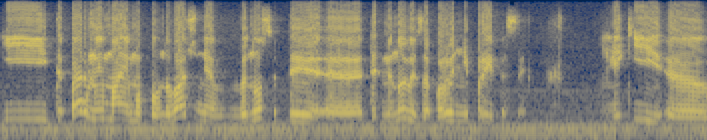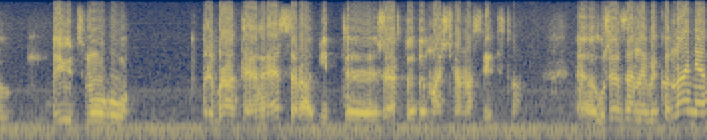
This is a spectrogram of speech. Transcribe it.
І тепер ми маємо повноваження виносити е, термінові заборонні приписи, які е, дають змогу прибрати агресора від жертви домашнього насильства. Уже за невиконання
